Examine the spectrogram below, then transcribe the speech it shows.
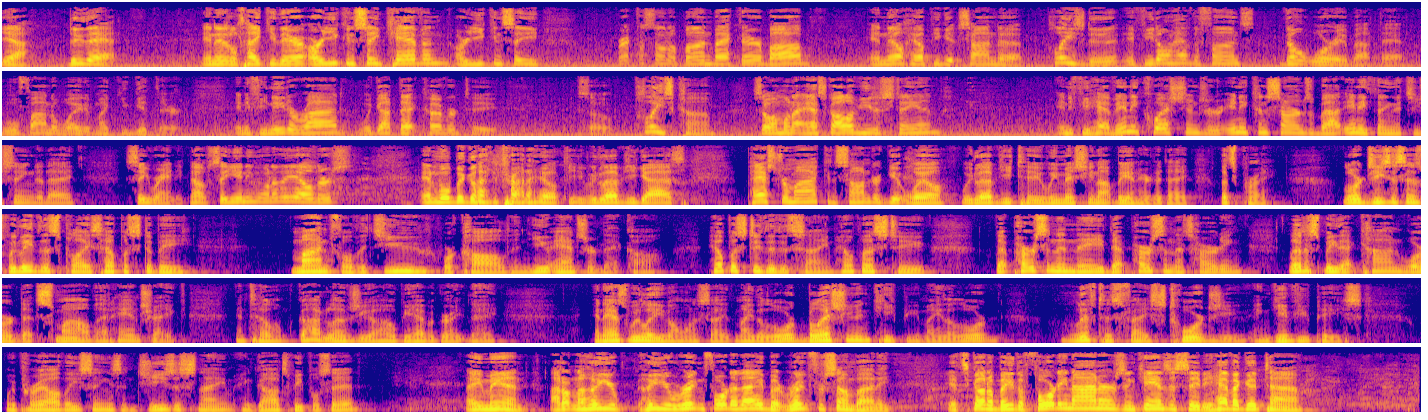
Yeah, do that. And it'll take you there. Or you can see Kevin, or you can see Breakfast on a Bun back there, Bob, and they'll help you get signed up. Please do it. If you don't have the funds, don't worry about that. We'll find a way to make you get there. And if you need a ride, we got that covered too. So please come. So I'm going to ask all of you to stand. And if you have any questions or any concerns about anything that you've seen today, see Randy. No, see any one of the elders, and we'll be glad to try to help you. We love you guys. Pastor Mike and Sandra, get well. We love you too. We miss you not being here today. Let's pray. Lord Jesus, as we leave this place, help us to be mindful that you were called and you answered that call. Help us to do the same. Help us to, that person in need, that person that's hurting, let us be that kind word, that smile, that handshake, and tell them, God loves you. I hope you have a great day. And as we leave, I want to say, may the Lord bless you and keep you. May the Lord lift his face towards you and give you peace. We pray all these things in Jesus' name, and God's people said, Amen. I don't know who you're who you're rooting for today, but root for somebody. It's going to be the 49ers in Kansas City. Have a good time.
